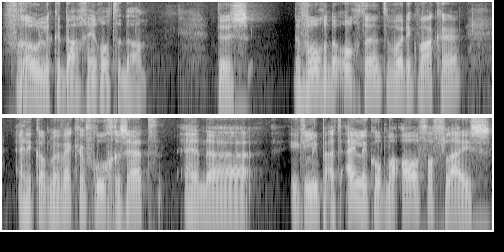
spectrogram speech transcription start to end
vrolijke dag in Rotterdam. Dus de volgende ochtend word ik wakker en ik had mijn wekker vroeg gezet. En uh, ik liep uiteindelijk op mijn Alpha Flies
